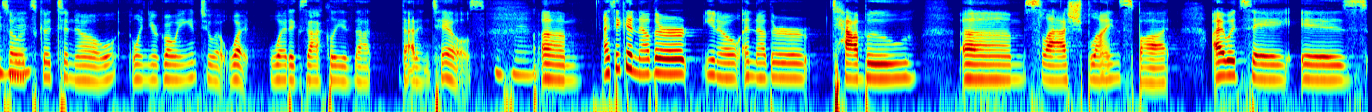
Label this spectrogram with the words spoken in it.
So Mhm. it's good to know when you're going into it what what exactly is that that entails. Mhm. Um, I think another, you know, another taboo um, slash blind spot, I would say, is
